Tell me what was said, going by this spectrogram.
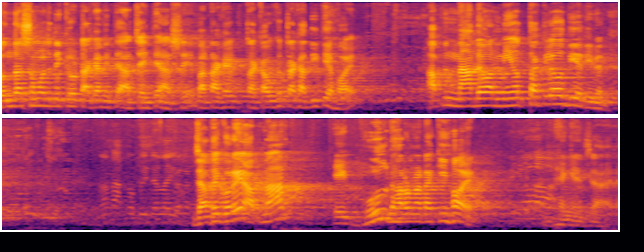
সন্ধ্যার সময় যদি কেউ টাকা নিতে চাইতে আসে বা টাকা কাউকে টাকা দিতে হয়, আপনি না দেওয়ার নিয়ত থাকলেও দিয়ে দিবেন। যাতে করে আপনার এই ভুল ধারণাটা কি হয়? ভেঙে যায়।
